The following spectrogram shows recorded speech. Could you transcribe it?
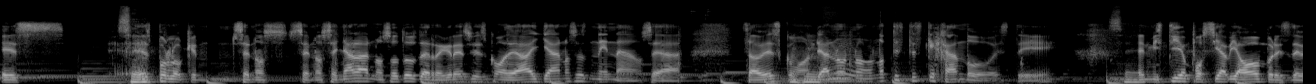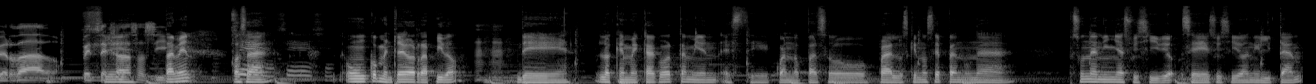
es, es por lo que se nos, se nos señala a nosotros de regreso y es como de, ay, ya no seas nena, o sea, ¿sabes? Como, ya no, no, no te estés quejando, este en mis tiempos sí había hombres de verdad, o pendejadas así. También, o sea, un comentario rápido de lo que me cagó también este cuando pasó, para los que no sepan, una pues una niña suicidio, se suicidó en el ITAM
